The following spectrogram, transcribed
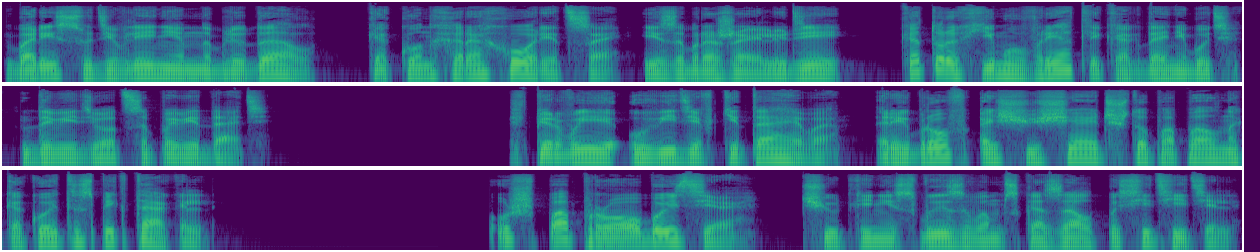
Борис с удивлением наблюдал, как он хорохорится, изображая людей, которых ему вряд ли когда-нибудь доведется повидать. Впервые увидев Китаева, Ребров ощущает, что попал на какой-то спектакль. «Уж попробуйте», — чуть ли не с вызовом сказал посетитель.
